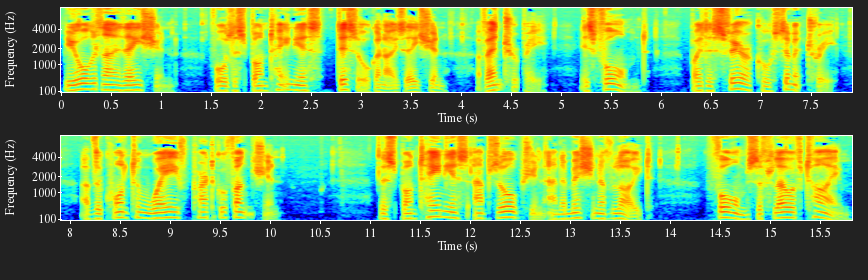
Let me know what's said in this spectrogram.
the organization for the spontaneous disorganization of entropy is formed by the spherical symmetry of the quantum wave particle function. The spontaneous absorption and emission of light forms the flow of time,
